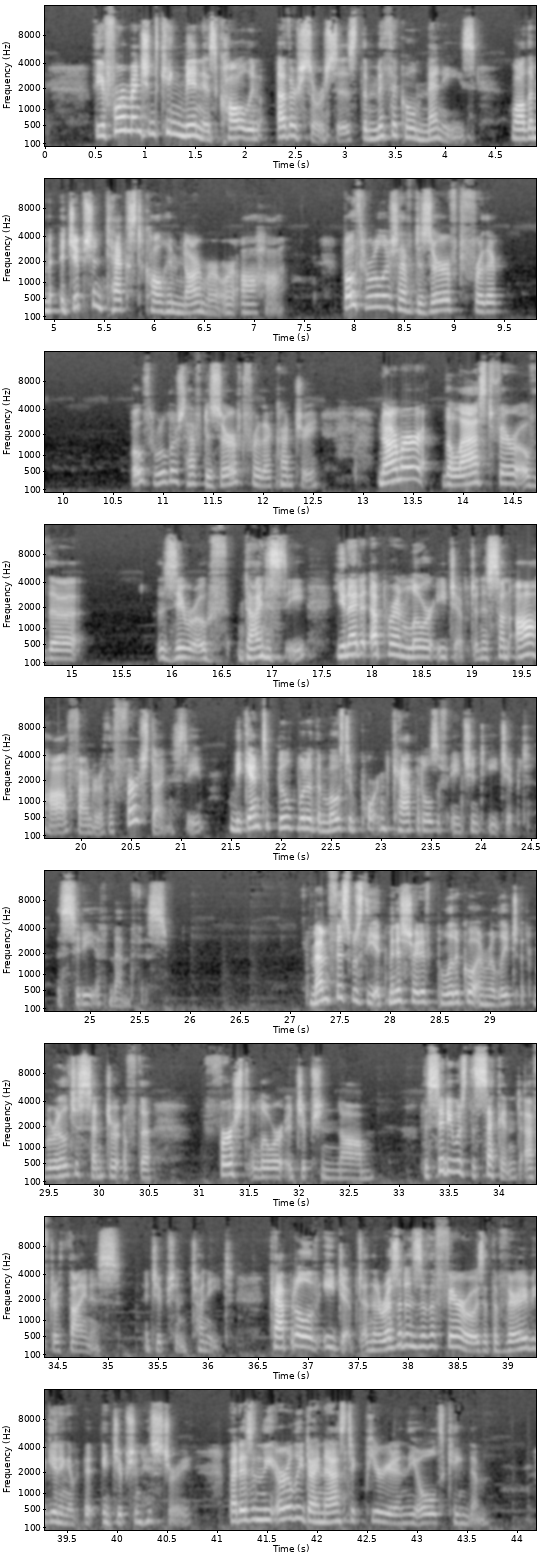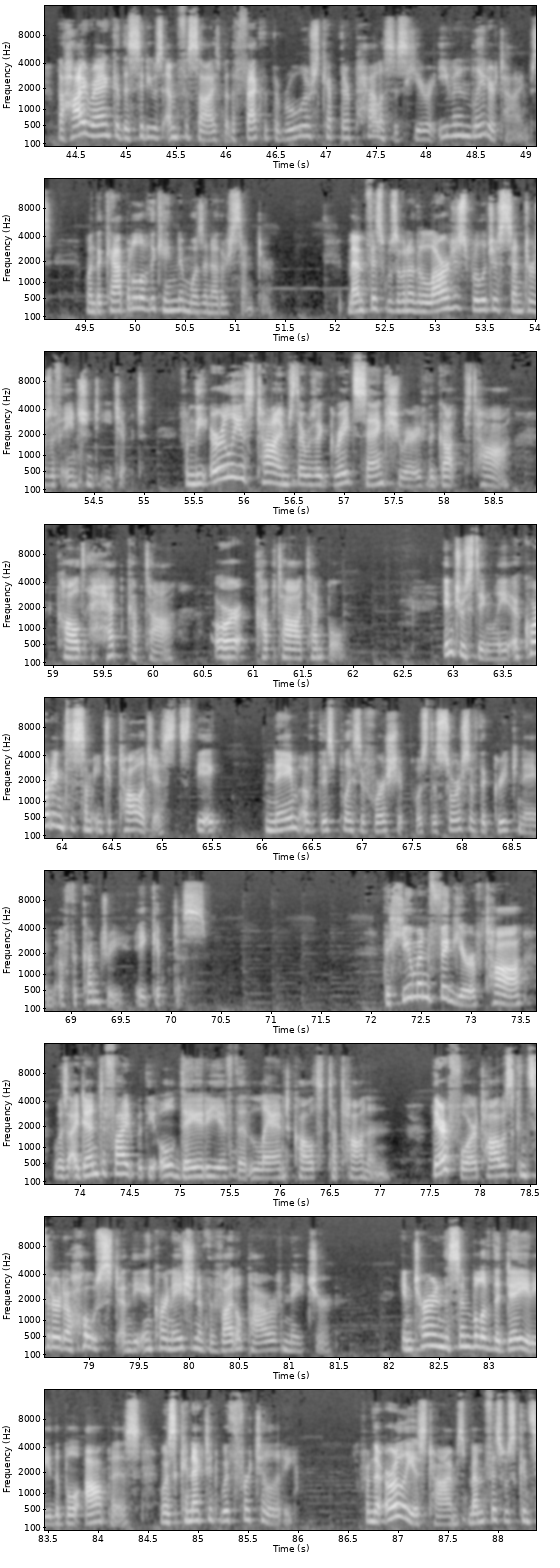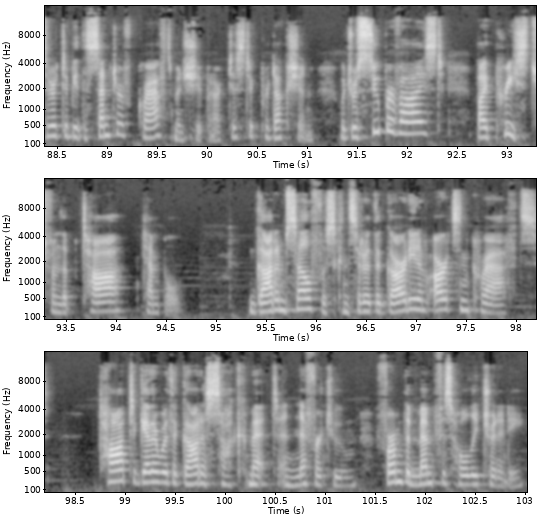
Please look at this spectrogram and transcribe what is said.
The aforementioned King Min is called in other sources the mythical Menes, while the Egyptian texts call him Narmer or Aha. Both rulers have deserved for their both rulers have deserved for their country. Narmer, the last pharaoh of the Zeroth dynasty, united Upper and Lower Egypt, and his son Aha, founder of the first dynasty, began to build one of the most important capitals of ancient Egypt, the city of Memphis. Memphis was the administrative, political, and religious center of the first Lower Egyptian Nam. The city was the second after Thinis, Egyptian Tanit, capital of Egypt and the residence of the pharaohs at the very beginning of Egyptian history, that is, in the early dynastic period in the Old Kingdom. The high rank of the city was emphasized by the fact that the rulers kept their palaces here even in later times, when the capital of the kingdom was another center. Memphis was one of the largest religious centers of ancient Egypt. From the earliest times, there was a great sanctuary of the god Ptah, called Het Kapta, or Kapta Temple. Interestingly, according to some Egyptologists, the name of this place of worship was the source of the Greek name of the country, Aegyptus. The human figure of Ptah was identified with the old deity of the land called Tatenen. Therefore, Ptah was considered a host and the incarnation of the vital power of nature. In turn, the symbol of the deity, the bull Apis, was connected with fertility. From the earliest times, Memphis was considered to be the center of craftsmanship and artistic production, which was supervised by priests from the Ptah temple. God himself was considered the guardian of arts and crafts. Ptah, together with the goddess Sekhmet and Nefertum, formed the Memphis Holy Trinity.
